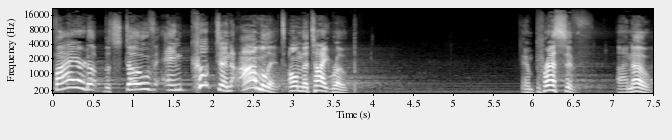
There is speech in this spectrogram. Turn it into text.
fired up the stove, and cooked an omelet on the tightrope. Impressive, I know.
